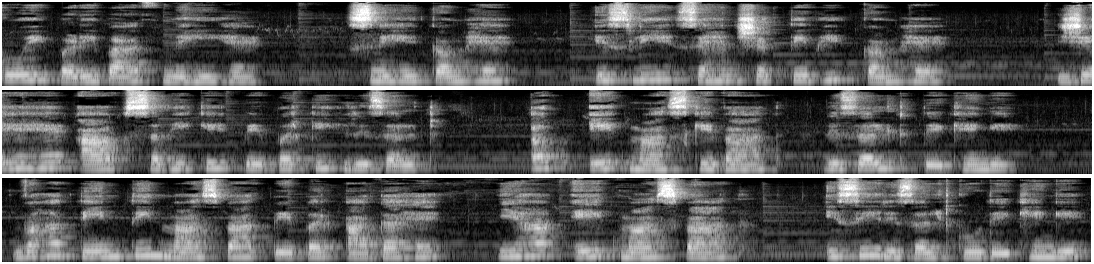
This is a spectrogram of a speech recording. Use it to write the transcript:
कोई बड़ी बात नहीं है। स्नेह कम है, इसलिए सहन शक्ति भी कम है। यह है आप सभी के पेपर की रिज़ल्ट। अब एक मास के बाद रिज़ल्ट देखेंगे। वहाँ तीन तीन मास बाद पेपर आता है। यहाँ एक मास बाद इसी रिज़ल्ट को देखेंगे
